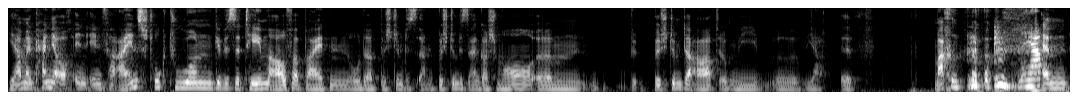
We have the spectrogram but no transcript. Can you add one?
Ja, man kann ja auch in, in Vereinsstrukturen gewisse Themen aufarbeiten oder bestimmtes, bestimmtes Engagement ähm, be- bestimmter Art irgendwie äh, ja, äh, machen. Naja, ähm,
